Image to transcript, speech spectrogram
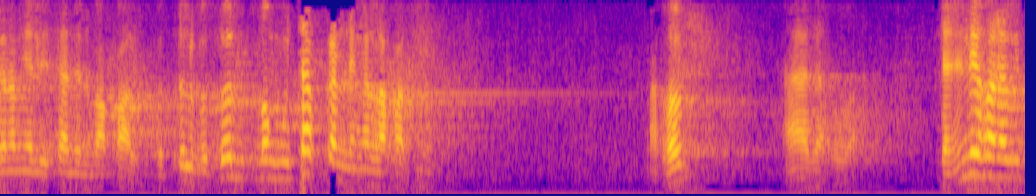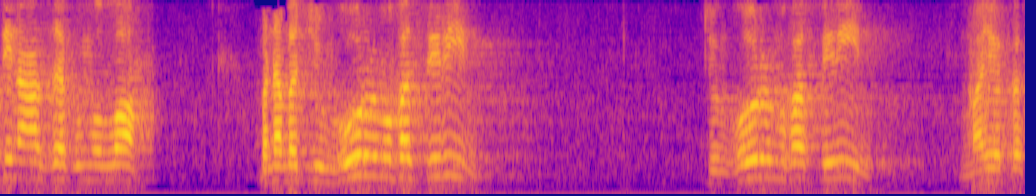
Namanya lisan dan makal. Betul-betul mengucapkan dengan lafaznya. Maksud? Ada huwa. Dan ini khanabitina azakumullah. Pendapat jumhur mufassirin. Jumhur mufassirin mayoritas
